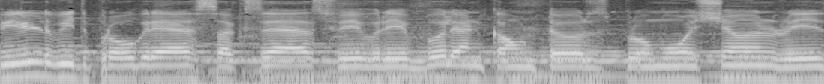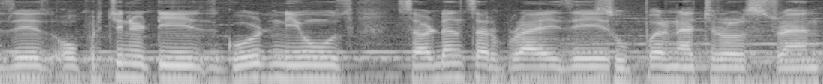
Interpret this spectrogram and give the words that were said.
filled with progress, success, favorable encounters, promotion, raises, opportunities, good news, sudden surprises, supernatural strength,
